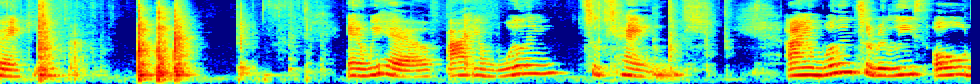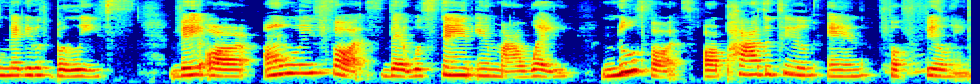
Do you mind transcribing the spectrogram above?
Thank you. And we have, I am willing to change. I am willing to release old negative beliefs. They are only thoughts that would stand in my way. New thoughts are positive and fulfilling.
